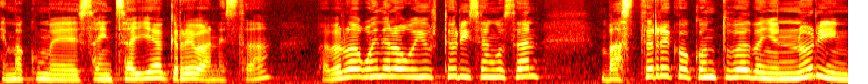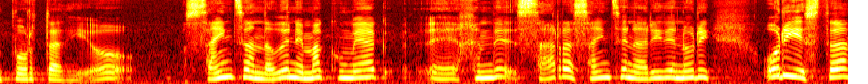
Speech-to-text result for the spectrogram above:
emakume zaintzaileak greban, ez da? Ba, berda, guain dela hogei urte hori izango zen, bazterreko kontu bat, baina nori inporta dio, zaintzan dauden emakumeak e, jende zaharra zaintzen ari den hori. Hori ez da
